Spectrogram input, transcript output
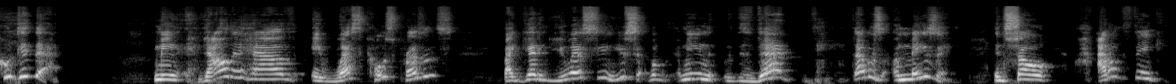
Who did that? I mean, now they have a West Coast presence by getting USC and UCLA. I mean, that that was amazing. And so I don't think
